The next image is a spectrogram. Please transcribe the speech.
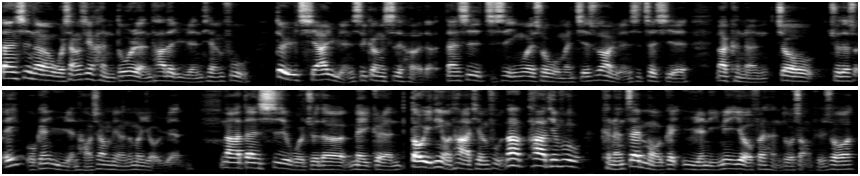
但是呢，我相信很多人他的语言天赋对于其他语言是更适合的，但是只是因为说我们接触到语言是这些，那可能就觉得说，诶，我跟语言好像没有那么有缘。那但是我觉得每个人都一定有他的天赋，那他的天赋可能在某个语言里面也有分很多种，比如说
